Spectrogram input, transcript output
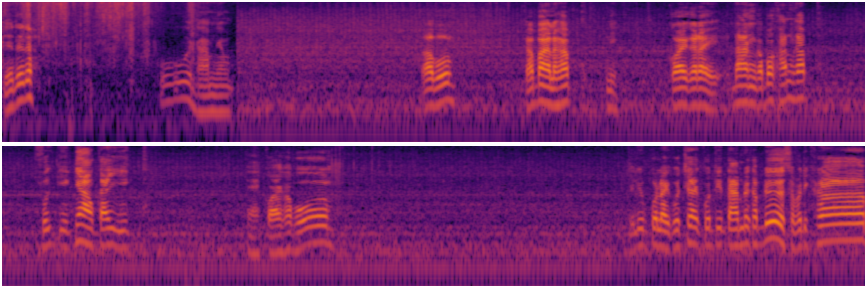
เดี๋ยวเดี๋ยวเดี๋ยโอ้ยน้ำยังครับผมกลับบ้านแล้วครับ นี่ก้อยก็ได้ดังกับพ่อคันครับ ฝึกอีกเงาวไกลอีกนี่ก้อยครับผมอย่าลืมกดไลค์กดแชร์กดติดตามด้วยครับเด้อสวัสดีครับ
